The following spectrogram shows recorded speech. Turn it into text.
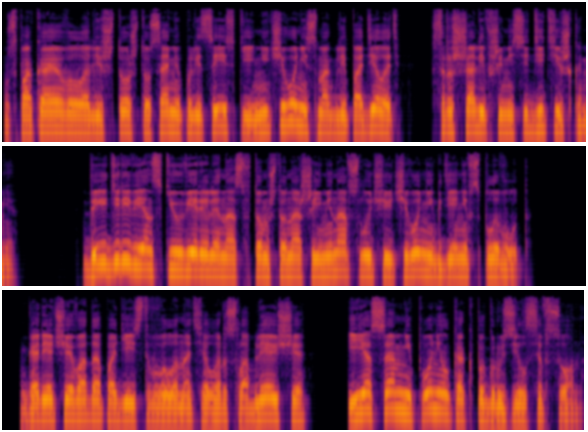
Успокаивало лишь то, что сами полицейские ничего не смогли поделать с расшалившимися детишками. Да и деревенские уверили нас в том, что наши имена в случае чего нигде не всплывут. Горячая вода подействовала на тело расслабляюще, и я сам не понял, как погрузился в сон.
